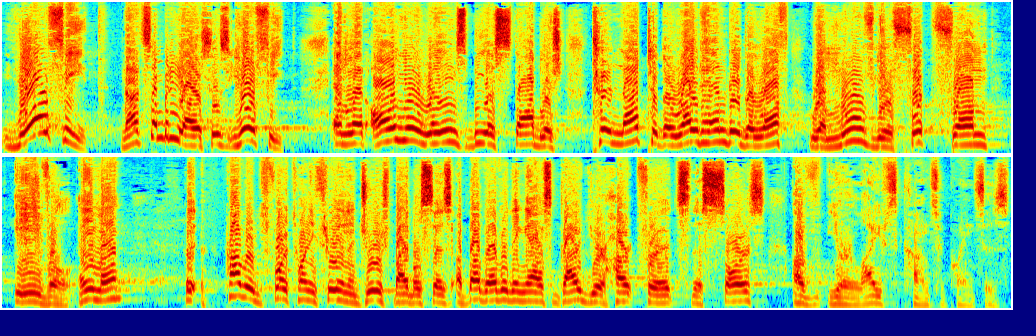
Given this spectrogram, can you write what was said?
your feet, not somebody else's, your feet. And let all your ways be established. Turn not to the right hand or the left. Remove your foot from evil. Amen. Uh, Proverbs 4:23 in the Jewish Bible says, "Above everything else, guard your heart for it's the source of your life's consequences."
